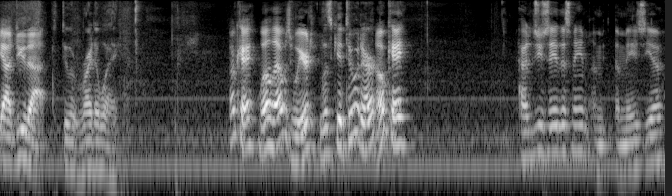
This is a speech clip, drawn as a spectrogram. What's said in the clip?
yeah, do that. do it right away. Okay, well, that was weird. Let's get to it, Eric. Okay. How did you say this name? Am- Amazia?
